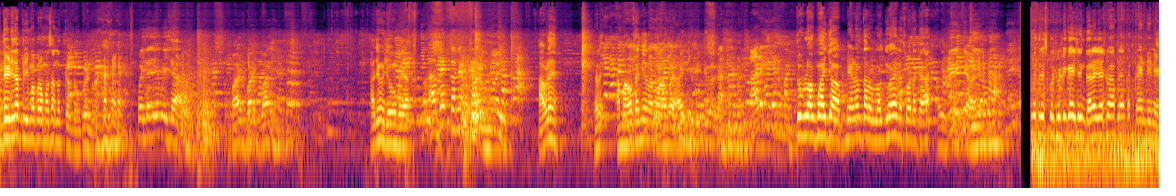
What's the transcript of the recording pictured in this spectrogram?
દેડીના ફ્રીમાં પ્રમોશન જ કરતો હું કોઈ પૈસા છે પૈસા. ભાઈ ભાઈ ભાઈ આજે હું જોઉં ભાઈ અબે કનેક્ટ કરું. ભાઈ આવડે? અરે આ મારો વાનો આ ભાઈ આઈ નહીં. તું બ્લોગમાં આવી જા મેડમ તારો બ્લોગ જોયો ને સો ટકા. મિત્રો સ્કૂલ છૂટી ગઈ છે ને ઘરે જશું આપણે તો કેન્ટીને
